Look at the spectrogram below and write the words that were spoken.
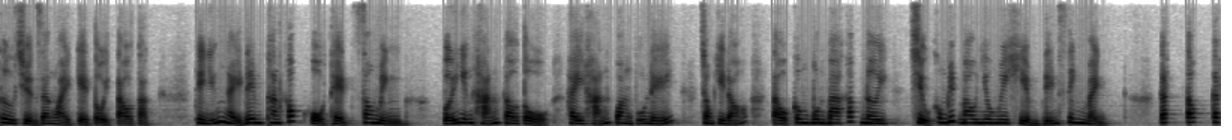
thư truyền ra ngoài kể tội Tào Tặc, thì những ngày đêm than khóc hổ thẹn sau mình với những Hán cao tổ hay Hán quang vũ đế. Trong khi đó, Tào Công bôn ba khắp nơi, chịu không biết bao nhiêu nguy hiểm đến sinh mệnh. Cắt tóc, cắt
